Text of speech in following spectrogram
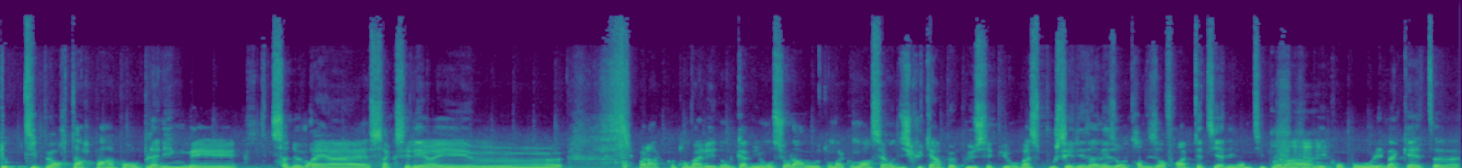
tout petit peu en retard par rapport au planning, mais ça devrait euh, s'accélérer. Euh, voilà, quand on va aller dans le camion sur la route, on va commencer à en discuter un peu plus et puis on va se pousser les uns les autres en disant, faudrait peut-être y aller un petit peu là, les compos, les maquettes. Euh,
